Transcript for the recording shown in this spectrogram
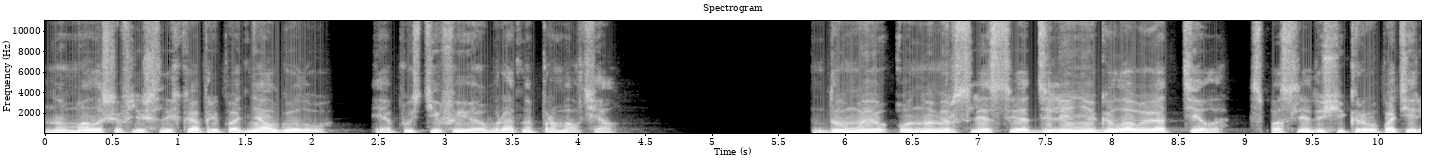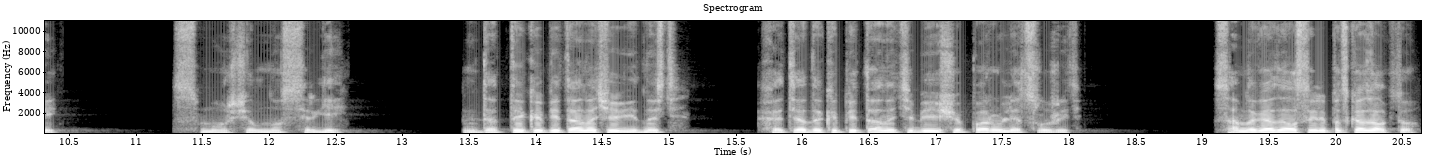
Но Малышев лишь слегка приподнял голову и, опустив ее обратно, промолчал. «Думаю, он умер вследствие отделения головы от тела с последующей кровопотерей», — сморщил нос Сергей. «Да ты, капитан, очевидность. Хотя до капитана тебе еще пару лет служить. Сам догадался или подсказал кто?»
